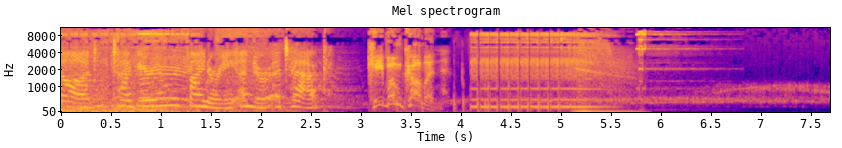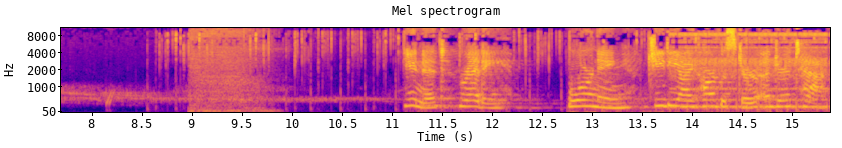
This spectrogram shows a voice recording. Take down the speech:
Nod. Tiberium refinery under attack. Keep 'em coming. Unit ready. Warning. GDI harvester under attack.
